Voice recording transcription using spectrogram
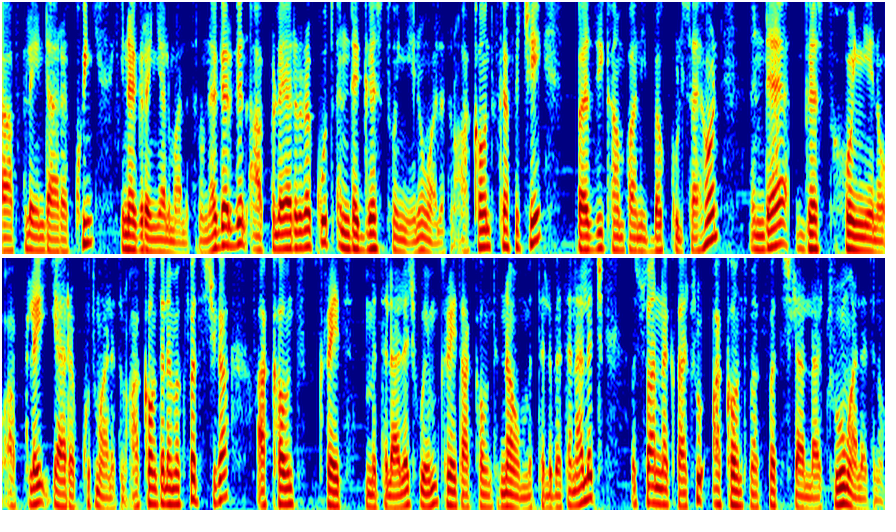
apply እንዳረኩኝ ይነግረኛል ማለት ነው። ነገር ግን apply ያደረግኩት እንደ guest ሆኜ ነው ማለት ነው። account ከፍቼ በዚህ company በኩል ሳይሆን እንደ guest ሆኜ ነው apply ያደረግኩት ማለት ነው። account ለመክፈት እዚህ ጋር account create ምትል አለች ወይም create account ነው ምትል button አለች እሷን ነክታችሁ account መክፈት ትችላላችሁ ማለት ነው።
